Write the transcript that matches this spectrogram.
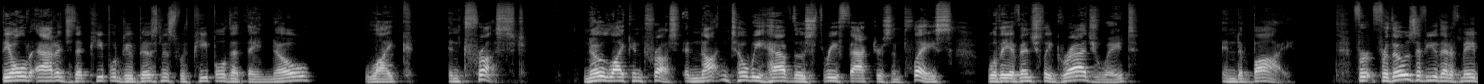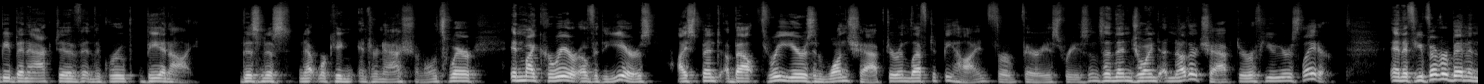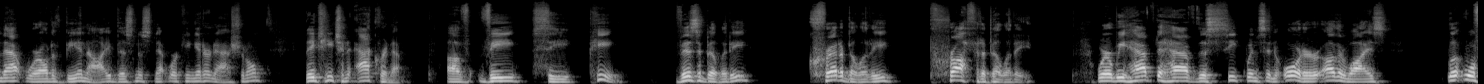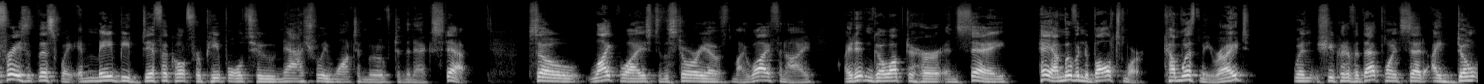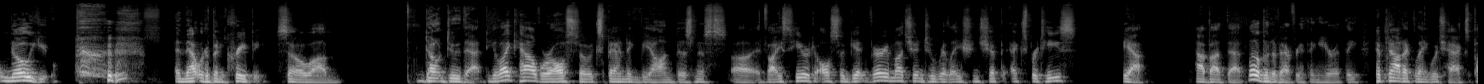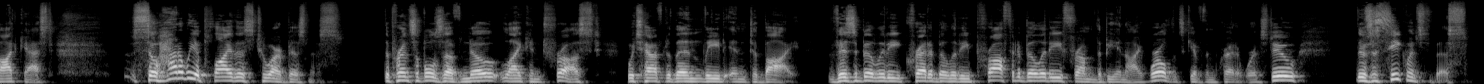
The old adage that people do business with people that they know like, and trust. Know, like, and trust. And not until we have those three factors in place will they eventually graduate into buy. For, for those of you that have maybe been active in the group BNI, Business Networking International, it's where in my career over the years, I spent about three years in one chapter and left it behind for various reasons, and then joined another chapter a few years later. And if you've ever been in that world of BNI, Business Networking International, they teach an acronym of VCP visibility, credibility, profitability, where we have to have this sequence in order. Otherwise, we'll phrase it this way it may be difficult for people to naturally want to move to the next step. So, likewise, to the story of my wife and I, I didn't go up to her and say, Hey, I'm moving to Baltimore. Come with me, right? When she could have at that point said, I don't know you. and that would have been creepy. So um, don't do that. Do you like how we're also expanding beyond business uh, advice here to also get very much into relationship expertise? Yeah, how about that? A little bit of everything here at the Hypnotic Language Hacks podcast. So, how do we apply this to our business? The principles of know, like, and trust, which have to then lead into buy. Visibility, credibility, profitability from the BNI world. Let's give them credit where it's due. There's a sequence to this.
